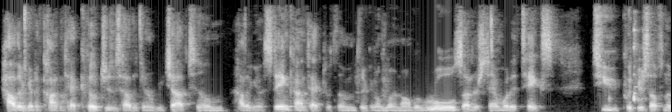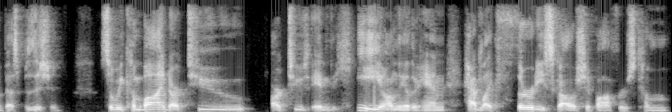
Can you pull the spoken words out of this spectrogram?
how they're going to contact coaches, how they're going to reach out to them, how they're going to stay in contact with them. They're going to learn all the rules, understand what it takes to put yourself in the best position. So we combined our two our two, and he, on the other hand, had like 30 scholarship offers come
